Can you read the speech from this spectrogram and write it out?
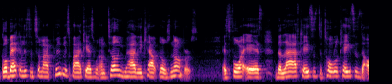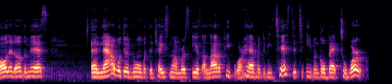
Go back and listen to my previous podcast where i'm telling you how they count those numbers. As far as the live cases the total cases the all that other mess and now what they're doing with the case numbers is a lot of people are having to be tested to even go back to work.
